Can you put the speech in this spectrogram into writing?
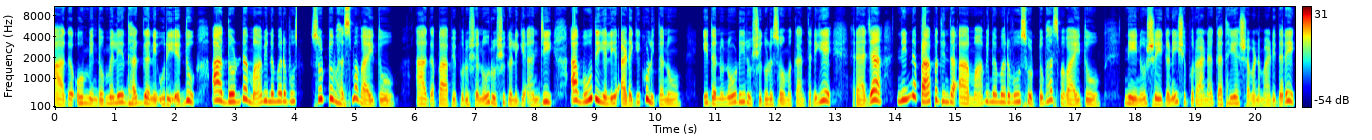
ಆಗ ಒಮ್ಮಿಂದೊಮ್ಮೆಲೆ ಧಗ್ಗನೆ ಉರಿ ಎದ್ದು ಆ ದೊಡ್ಡ ಮಾವಿನ ಮರವು ಸುಟ್ಟು ಭಸ್ಮವಾಯಿತು. ಆಗ ಪಾಪಿ ಪುರುಷನು ಋಷಿಗಳಿಗೆ ಅಂಜಿ ಆ ಬೂದಿಯಲ್ಲಿ ಅಡಗಿ ಕುಳಿತನು. ಇದನ್ನು ನೋಡಿ ಋಷಿಗಳು ಸೋಮಕಾಂತನಿಗೆ, ರಾಜ, ನಿನ್ನ ಪಾಪದಿಂದ ಆ ಮಾವಿನ ಮರವು ಸುಟ್ಟು ಭಸ್ಮವಾಯಿತು. ನೀನು ಶ್ರೀ ಗಣೇಶ ಪುರಾಣ ಕಥೆಯ ಶ್ರವಣ ಮಾಡಿದರೆ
